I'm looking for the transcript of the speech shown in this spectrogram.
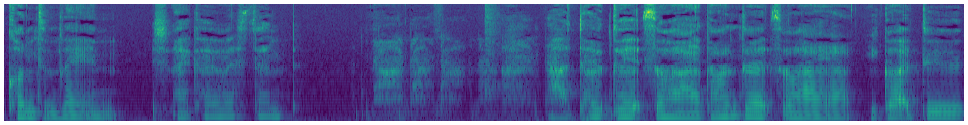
contemplating. Should I go West End? No. Don't do it so hard. Don't do it so hard. You gotta do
